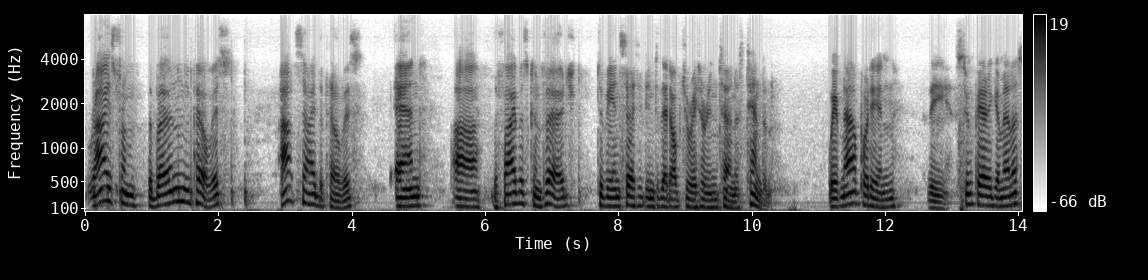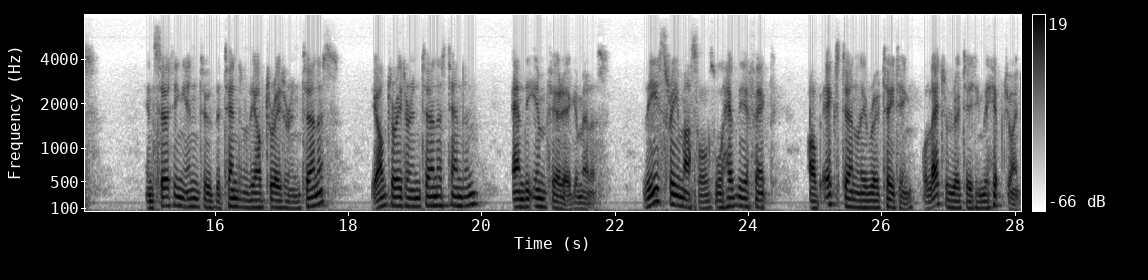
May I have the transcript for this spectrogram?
rise from the bone the pelvis, outside the pelvis, and uh, the fibers converge to be inserted into that obturator internus tendon. We've now put in the superior gemellus, inserting into the tendon of the obturator internus, the obturator internus tendon, and the inferior gemellus. These three muscles will have the effect of externally rotating or laterally rotating the hip joint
